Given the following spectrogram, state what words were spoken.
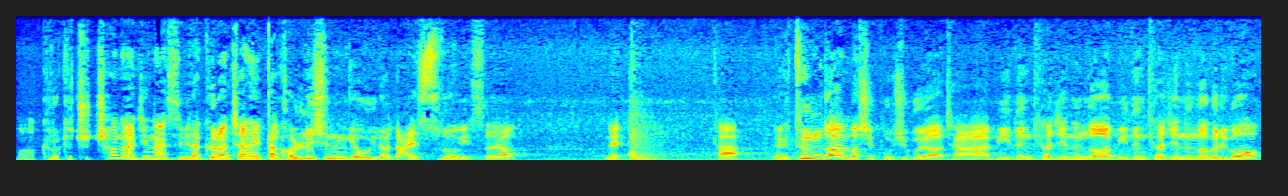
어, 그렇게 추천하지는 않습니다. 그런 차는 일단 걸리시는 게 오히려 날 수도 있어요. 네. 자 이렇게 등도 한 번씩 보시고요. 자 미등 켜지는 거 미등 켜지는 거 그리고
